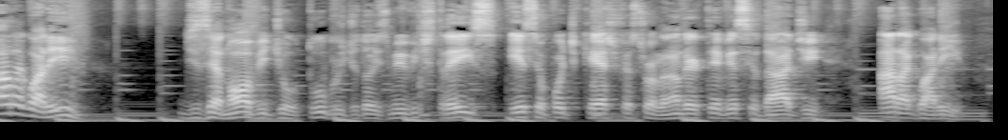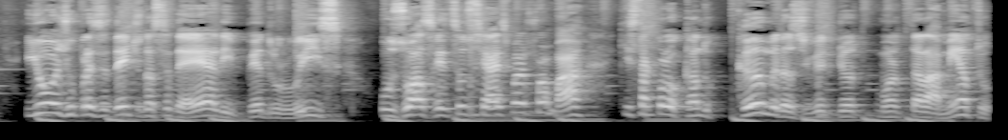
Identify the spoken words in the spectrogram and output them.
Araguari, 19 de outubro de 2023. Esse é o podcast Professor Lander, TV Cidade Araguari. E hoje o presidente da CDL, Pedro Luiz, usou as redes sociais para informar que está colocando câmeras de monitoramento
